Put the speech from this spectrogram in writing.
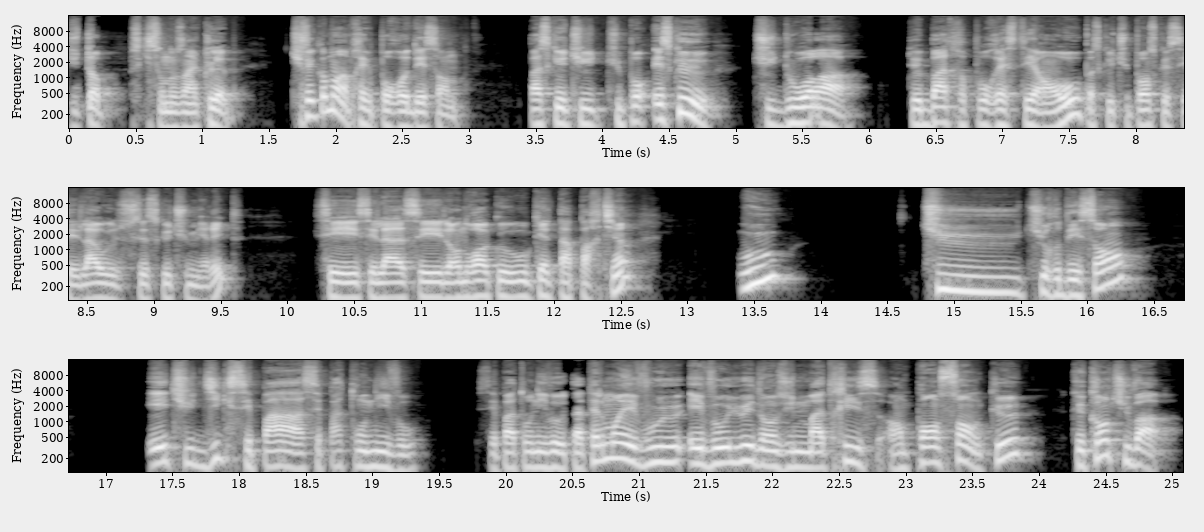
du top parce qu'ils sont dans un club. Tu fais comment après pour redescendre? Parce que tu, tu est-ce que tu dois te battre pour rester en haut parce que tu penses que c'est là où c'est ce que tu mérites? C'est c'est là c'est l'endroit auquel tu appartiens ou tu tu redescends et tu dis que c'est pas c'est pas ton niveau? C'est pas ton niveau. Tu as tellement évolué dans une matrice en pensant que que quand tu vas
